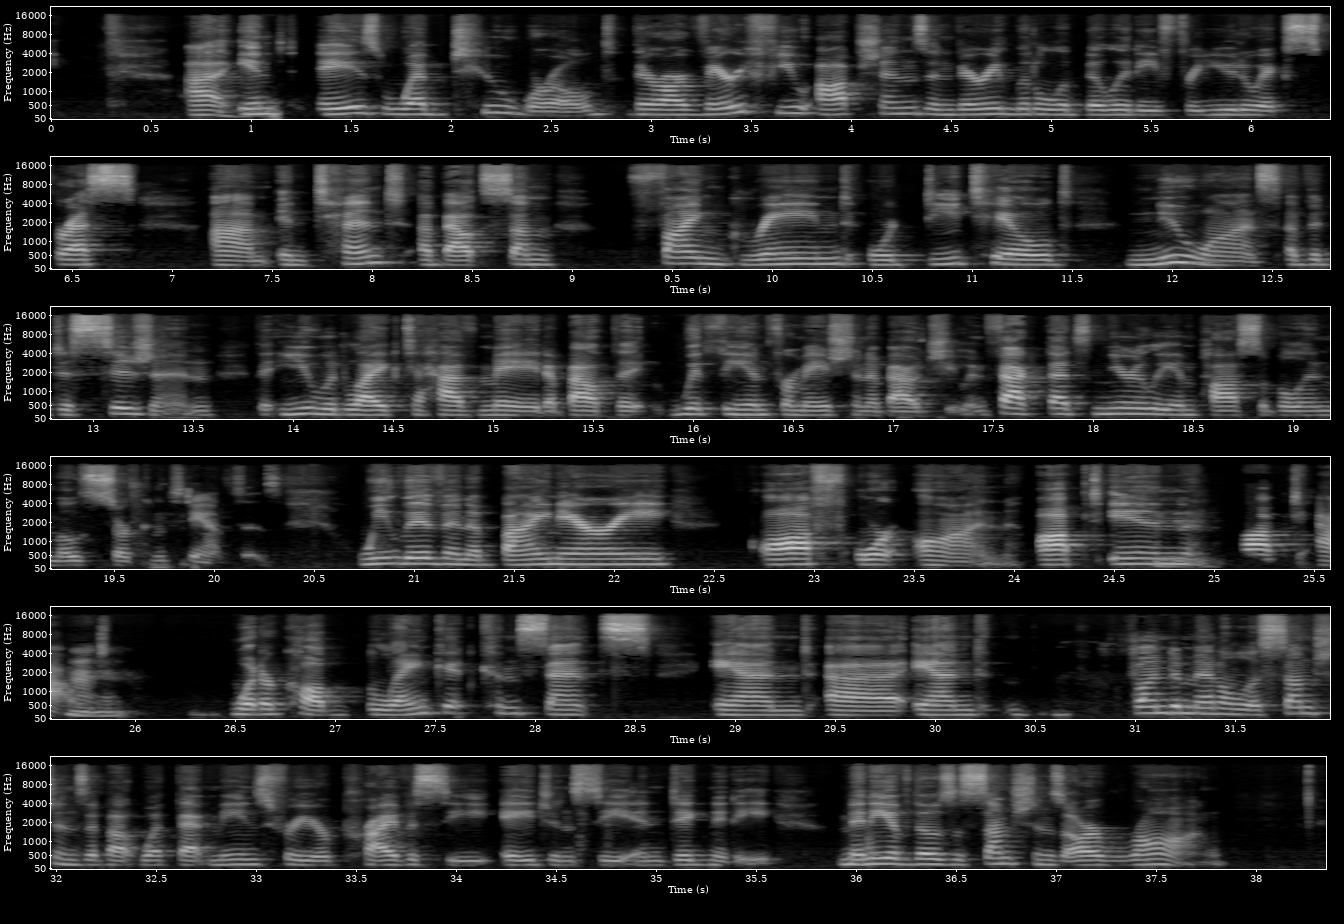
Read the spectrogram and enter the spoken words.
Uh, in today's Web 2 world, there are very few options and very little ability for you to express um, intent about some fine grained or detailed nuance of a decision that you would like to have made about the with the information about you in fact that's nearly impossible in most circumstances we live in a binary off or on, opt in, mm-hmm. opt out, mm-hmm. what are called blanket consents and uh, and fundamental assumptions about what that means for your privacy, agency, and dignity. Many of those assumptions are wrong.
